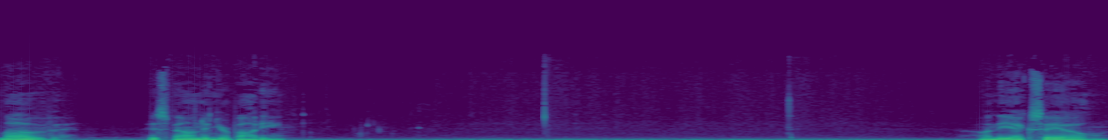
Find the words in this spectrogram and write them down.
love is found in your body. On the exhale,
